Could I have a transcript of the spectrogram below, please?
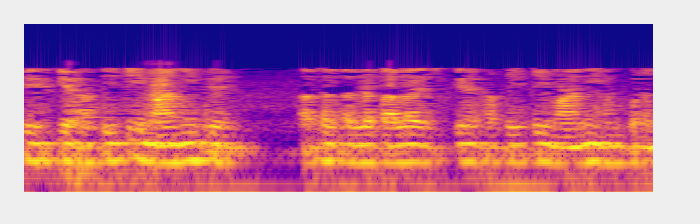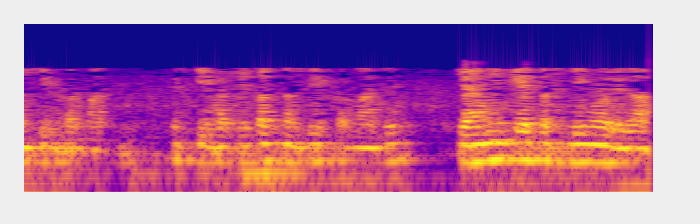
کہ اس کے حقیقی معنی سے اصل اللہ تعالیٰ اس کے حقیقی معنی ہم کو نصیب فرماتے اس کی حقیقت نصیب فرماتے یعنی کہ تسلیم و رضا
